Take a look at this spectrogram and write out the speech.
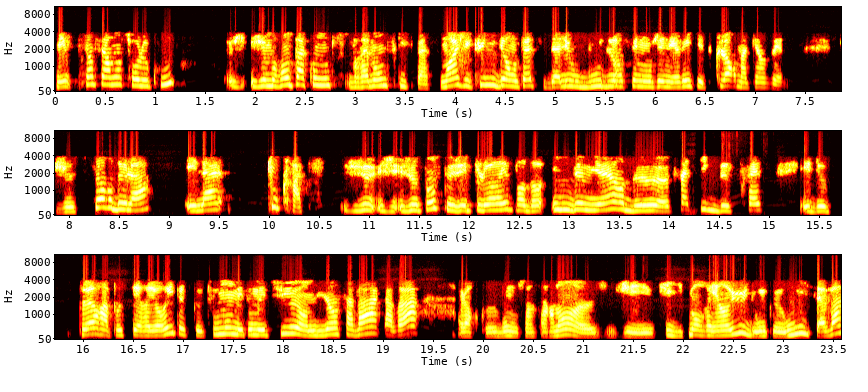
mais sincèrement, sur le coup, je, me rends pas compte vraiment de ce qui se passe. Moi, j'ai qu'une idée en tête, c'est d'aller au bout, de lancer mon générique et de clore ma quinzaine. Je sors de là, et là, tout craque. Je, je, je pense que j'ai pleuré pendant une demi-heure de euh, fatigue, de stress et de peur a posteriori parce que tout le monde m'est tombé dessus en me disant ça va, ça va alors que bon, sincèrement, euh, j'ai physiquement rien eu, donc euh, oui, ça va.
